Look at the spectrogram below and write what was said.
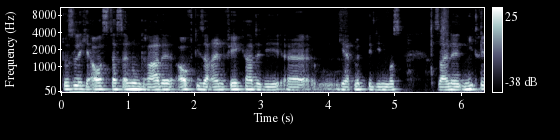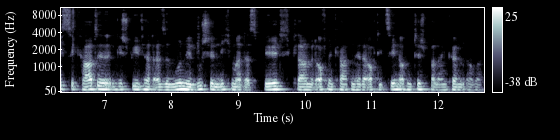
dusselig aus, dass er nun gerade auf dieser einen Fehlkarte, die äh, Gerd mitbedienen muss, seine niedrigste Karte gespielt hat, also nur eine Lusche, nicht mal das Bild. Klar, mit offenen Karten hätte er auch die 10 auf den Tisch ballern können, aber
